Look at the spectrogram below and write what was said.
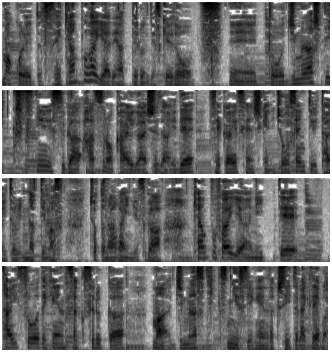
まあこれですね、キャンプファイヤーでやってるんですけれど、えーっと、ジムナスティックスニュースが初の海外取材で世界選手権に挑戦というタイトルになっています。ちょっと長いんですが、キャンプファイヤーに行って体操で検索するか、まあ Gymnastics News で検索していただければ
